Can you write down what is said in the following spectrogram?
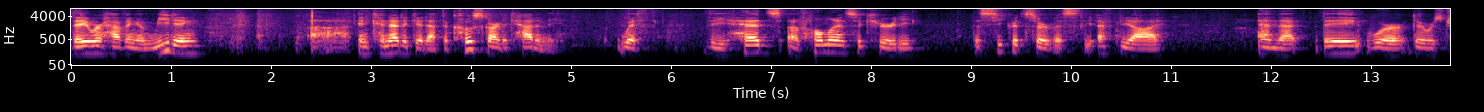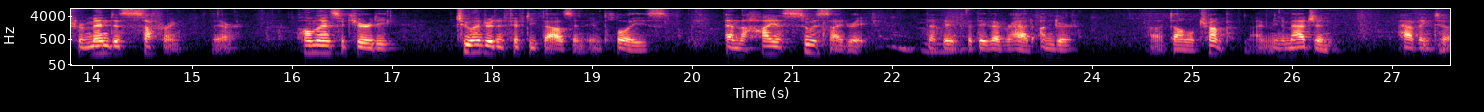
they were having a meeting uh, in Connecticut at the Coast Guard Academy with the heads of Homeland Security, the Secret Service, the FBI, and that they were there was tremendous suffering there. Homeland Security, 250,000 employees, and the highest suicide rate that they that they've ever had under uh, Donald Trump. I mean, imagine having to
